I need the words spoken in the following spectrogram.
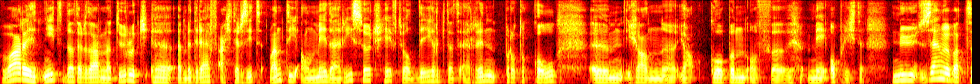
Waren het niet dat er daar natuurlijk uh, een bedrijf achter zit, want die Almeida Research heeft wel degelijk dat REN-protocol um, gaan uh, ja, kopen of mee oprichten. Nu zijn we wat,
